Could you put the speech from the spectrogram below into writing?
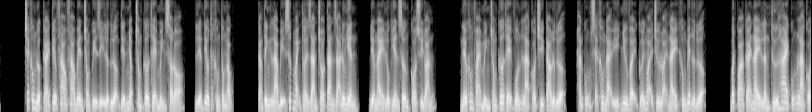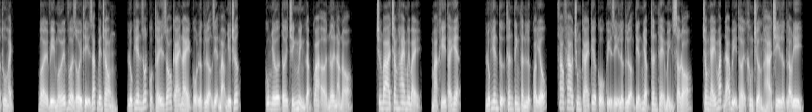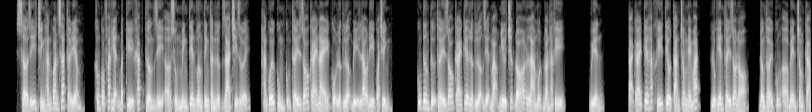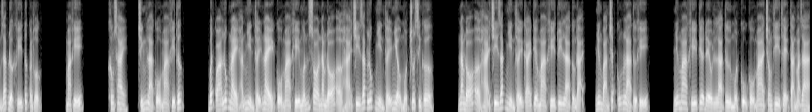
C h ắ c không được cái kia phao phao bên trong quỷ dị lực lượng tiến nhập trong cơ thể mình sau đó, liền tiêu thất không tông ngọc. Cảm tình là bị sức mạnh thời gian cho tan giã đương nhiên, điểm này lục hiên sớm có suy đoán. Nếu không phải mình trong cơ thể vốn là có chi cao lực lượng, hắn cũng sẽ không đại ý như vậy cưới ngoại trừ loại này không biết lực lượng. Bất quá cái này lần thứ hai cũng là có thu hoạch bởi vì mới vừa rồi thị giác bên trong, lục hiên rốt cuộc thấy rõ cái này của lực lượng diện mạo như trước, cũng nhớ tới chính mình gặp qua ở nơi nào đó chương ba trăm hai mươi bảy, ma khí tái hiện. Lục hiên tự thân tinh thần lực quá yếu, phao phao chung cái kia cổ quỷ dị lực lượng tiến nhập thân thể mình sau đó, trong nháy mắt đã bị thời không trường hà chi lực lao đi. Sở dĩ chính hắn quan sát thời điểm, không có phát hiện bất kỳ khác thường gì ở sùng minh tiên vương tinh thần lực ra chỉ dưới, hắn cuối cùng cũng thấy rõ cái này của lực lượng bị lao đi quá trình. Cũng tương tự thấy rõ cái kia lực lượng diện mạo như trước đó là một đoàn hắc khí. Biến tại cái kia hắc khí tiêu tán trong nháy mắt, lục hiên thấy do nó, đồng thời cũng ở bên trong cảm giác được khí tức quen thuộc. Ma khí? Không sai, chính là cổ ma khí tức. Bất quá lúc này hắn nhìn thấy này cổ ma khí muốn so năm đó ở hải chi giác lúc nhìn thấy nhiều một chút sinh cơ. Năm đó ở hải chi giác nhìn thấy cái kia ma khí tuy là cường đại, nhưng bản chất cũng là từ khí. Những ma khí kia đều là từ một cụ cổ ma trong thi thể tàn mắt ra.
